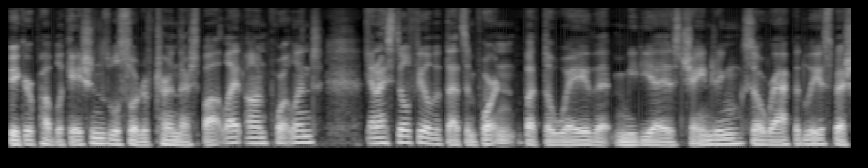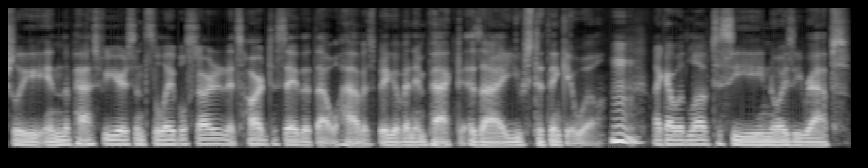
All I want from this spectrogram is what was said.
bigger publications will sort of turn their spotlight on Portland. And I still feel that that's important, but the way that media is changing so rapidly, especially in the past few years since the label started, it's hard to say that that will have as big of an impact as I used to think it will. Hmm. Like I would love to see Noisey raps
